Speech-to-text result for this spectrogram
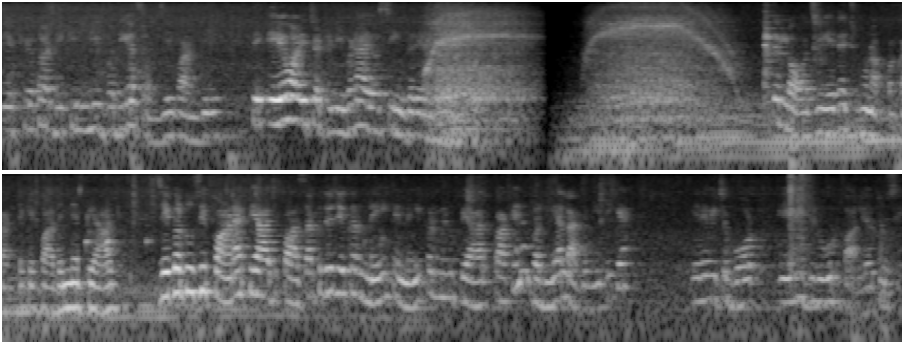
ਦੇਖਿਓ ਤੁਹਾਡੀ ਕਿੰਨੀ ਵਧੀਆ ਸਬਜ਼ੀ ਬਣਦੀ ਤੇ ਇਹ ਵਾਲੀ ਚਟਨੀ ਬਣਾਇਓ ਸਿੰਗਰਿਆਂ ਦੀ। ਤੇ ਲਓ ਜੀ, ਇਹਦੇ ਚ ਹੁਣ ਆਪਾਂ ਕੱਟ ਕੇ ਪਾ ਦਿੰਨੇ ਹਾਂ ਪਿਆਜ਼। ਜੇਕਰ ਤੁਸੀਂ ਪਾਣਾ ਪਿਆਜ਼ ਪਾ ਸਕਦੇ ਹੋ, ਜੇਕਰ ਨਹੀਂ ਤੇ ਨਹੀਂ, ਪਰ ਮੈਨੂੰ ਪਿਆਜ਼ ਪਾ ਕੇ ਨਾ ਵਧੀਆ ਲੱਗਦੀ, ਠੀਕ ਹੈ? ਇਹਦੇ ਵਿੱਚ ਬਹੁਤ, ਇਹ ਵੀ ਜ਼ਰੂਰ ਪਾ ਲਿਓ ਤੁਸੀਂ।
